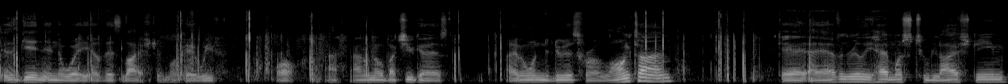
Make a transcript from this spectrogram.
is getting in the way of this live stream. Okay, we've well, I, I don't know about you guys. I've been wanting to do this for a long time. Okay, I, I haven't really had much to live stream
